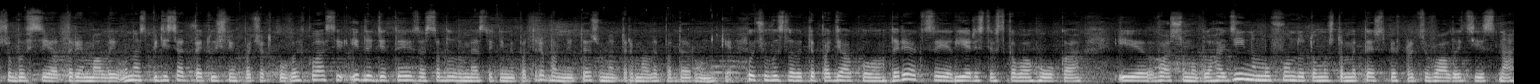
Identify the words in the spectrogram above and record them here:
щоб всі отримали. У нас 55 учнів початкових класів і для дітей з особливими освітніми потребами теж ми отримали подарунки. Хочу висловити подяку дирекції Єрістівського ГОКа і вашому благодійному фонду, тому що ми теж співпрацювали тісно.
